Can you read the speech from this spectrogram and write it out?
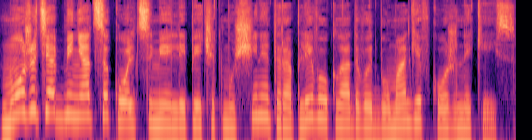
«Можете обменяться кольцами», — лепечет мужчина и торопливо укладывает бумаги в кожаный кейс.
